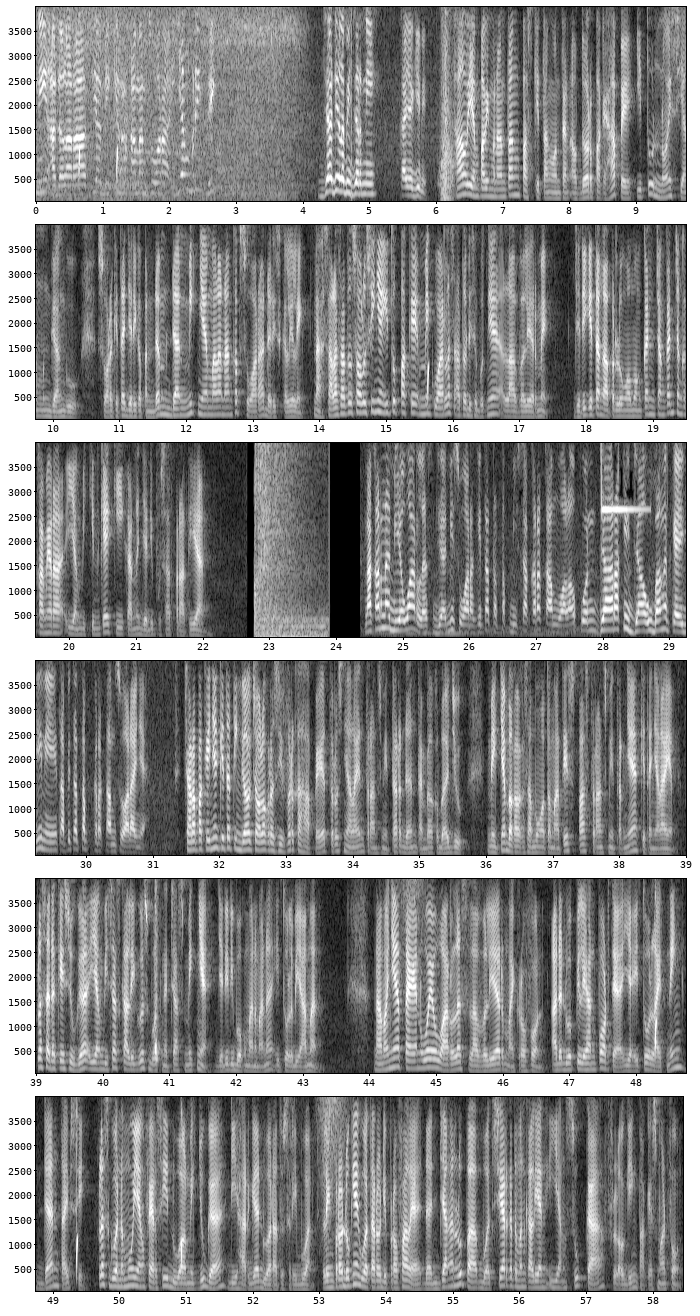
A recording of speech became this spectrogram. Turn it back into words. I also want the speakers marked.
Speaker 1: ini adalah rahasia bikin rekaman suara yang berisik.
Speaker 2: Jadi lebih jernih kayak gini.
Speaker 3: Hal yang paling menantang pas kita ngonten outdoor pakai HP itu noise yang mengganggu. Suara kita jadi kependem dan mic-nya malah nangkep suara dari sekeliling. Nah, salah satu solusinya itu pakai mic wireless atau disebutnya lavalier mic. Jadi kita nggak perlu ngomong kencang-kencang ke kamera yang bikin keki karena jadi pusat perhatian.
Speaker 2: Nah karena dia wireless, jadi suara kita tetap bisa kerekam walaupun jaraknya jauh banget kayak gini, tapi tetap kerekam suaranya.
Speaker 3: Cara pakainya kita tinggal colok receiver ke HP, terus nyalain transmitter dan tempel ke baju. Mic-nya bakal kesambung otomatis pas transmitternya kita nyalain. Plus ada case juga yang bisa sekaligus buat ngecas mic-nya, jadi dibawa ke mana-mana itu lebih aman. Namanya TNW Wireless Lavalier Microphone. Ada dua pilihan port ya, yaitu Lightning dan Type-C. Plus gue nemu yang versi dual mic juga di harga 200 ribuan. Link produknya gue taruh di profile ya, dan jangan lupa buat share ke teman kalian yang suka vlogging pakai smartphone.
